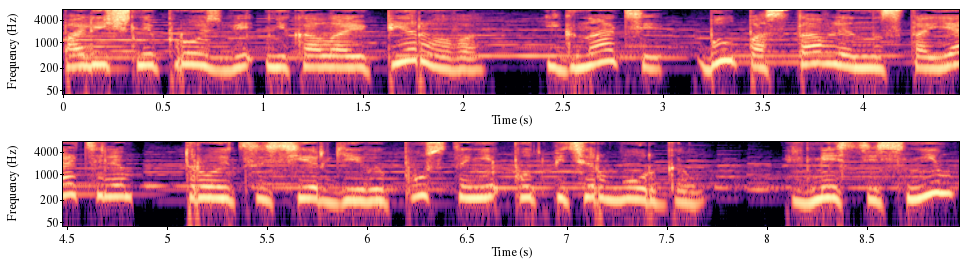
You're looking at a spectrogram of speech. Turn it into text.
По личной просьбе Николая I Игнатий был поставлен настоятелем Троицы Сергиевой пустыни под Петербургом. Вместе с ним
